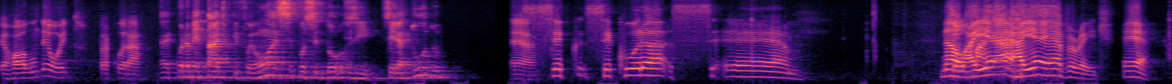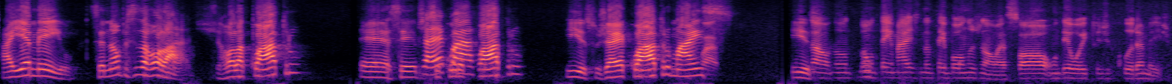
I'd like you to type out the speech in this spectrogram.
eu rolo um D8 para curar. É, cura metade porque foi 11, se fosse 12 seria tudo? É. Você cura. Cê, é... Não, aí é, aí é average. É, aí é meio. Você não precisa rolar. Você rola 4. É, você, já é cura 4. Isso, já é 4 mais. Quatro. Isso. Não, não, não tem mais, não tem bônus, não. É só um D8 de cura mesmo.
